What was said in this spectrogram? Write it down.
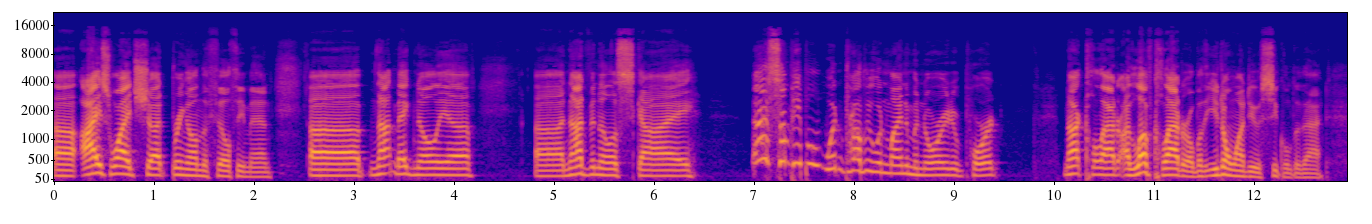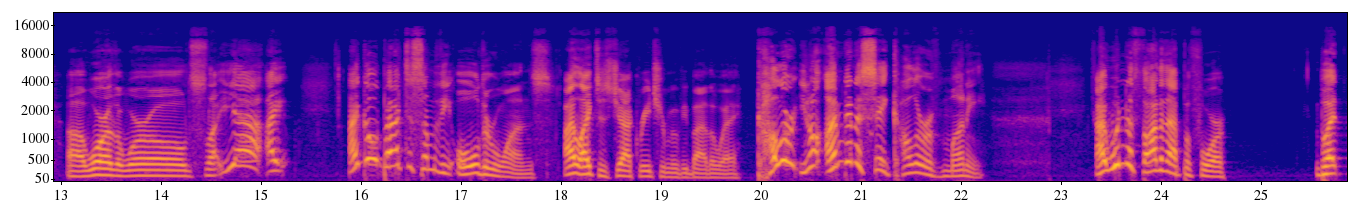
Uh, Eyes Wide Shut, bring on the filthy man. Uh, not Magnolia, uh, not Vanilla Sky. Uh, some people wouldn't probably wouldn't mind a Minority Report. Not Collateral. I love Collateral, but you don't want to do a sequel to that. Uh, War of the Worlds. Yeah, I I go back to some of the older ones. I liked his Jack Reacher movie, by the way. Color, you know, I'm gonna say Color of Money. I wouldn't have thought of that before, but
